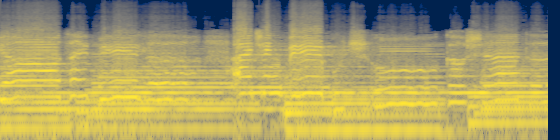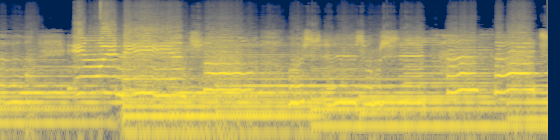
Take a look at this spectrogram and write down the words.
要再比了，爱情比不出高下的，因为你眼中我始终是参赛者。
